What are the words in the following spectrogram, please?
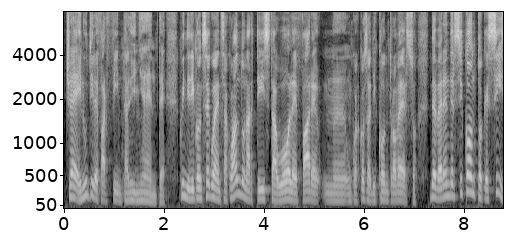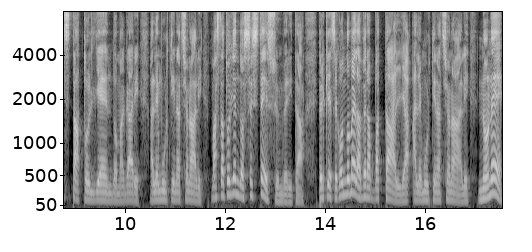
cioè è inutile far finta finta di niente. Quindi di conseguenza quando un artista vuole fare un, un, qualcosa di controverso deve rendersi conto che si sta togliendo magari alle multinazionali, ma sta togliendo a se stesso in verità. Perché secondo me la vera battaglia alle multinazionali non è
